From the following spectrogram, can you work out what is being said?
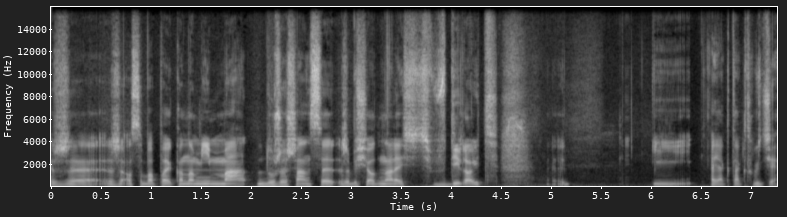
Że, że osoba po ekonomii ma duże szanse, żeby się odnaleźć w Deloitte? I, a jak tak, to gdzie?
